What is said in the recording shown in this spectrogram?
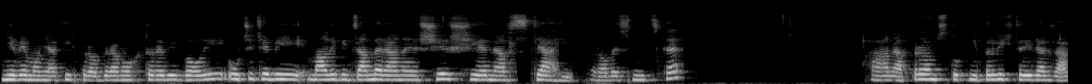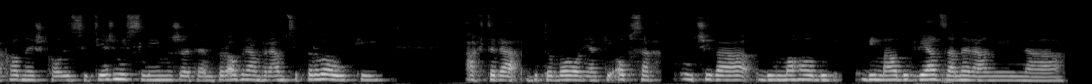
neviem o nejakých programoch, ktoré by boli. Určite by mali byť zamerané širšie na vzťahy rovesnícke. A na prvom stupni prvých triedách základnej školy si tiež myslím, že ten program v rámci prvouky, ak teda by to bolo nejaký obsah učiva, by, mohol byť, by mal byť viac zameraný na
